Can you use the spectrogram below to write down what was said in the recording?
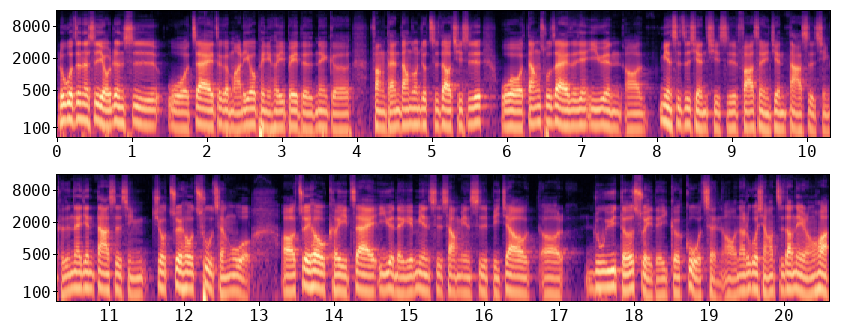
如果真的是有认识我在这个马里欧陪你喝一杯的那个访谈当中，就知道其实我当初在这间医院啊、面试之前，其实发生一件大事情，可是那件大事情就最后促成我，呃，最后可以在医院的一个面试上面是比较呃如鱼得水的一个过程哦。那如果想要知道内容的话，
